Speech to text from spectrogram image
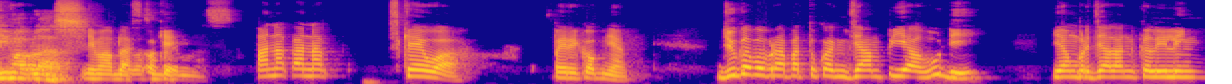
15. 15. Oke. Anak-anak Skewa perikopnya. Juga beberapa tukang jampi Yahudi yang berjalan keliling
